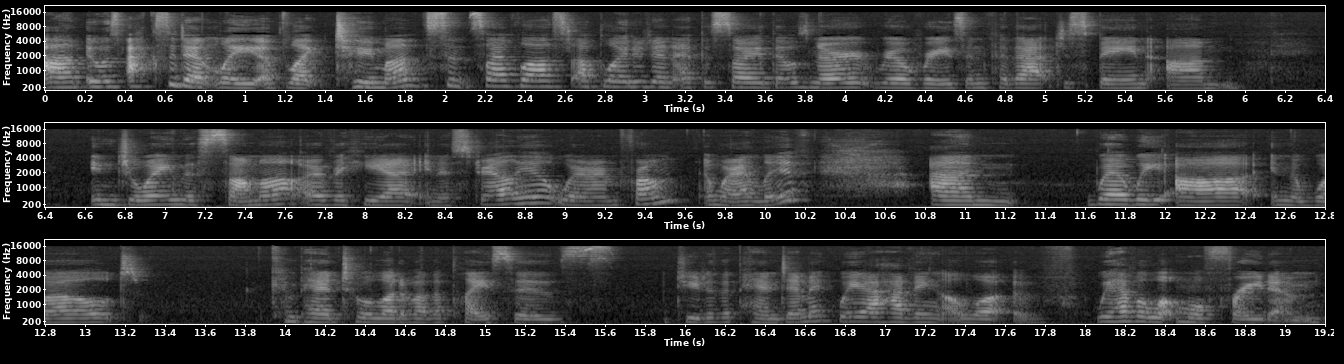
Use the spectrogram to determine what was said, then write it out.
Um, it was accidentally of like two months since I've last uploaded an episode. There was no real reason for that, just been um, enjoying the summer over here in Australia, where I'm from and where I live. Um, where we are in the world compared to a lot of other places due to the pandemic, we are having a lot of, we have a lot more freedom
